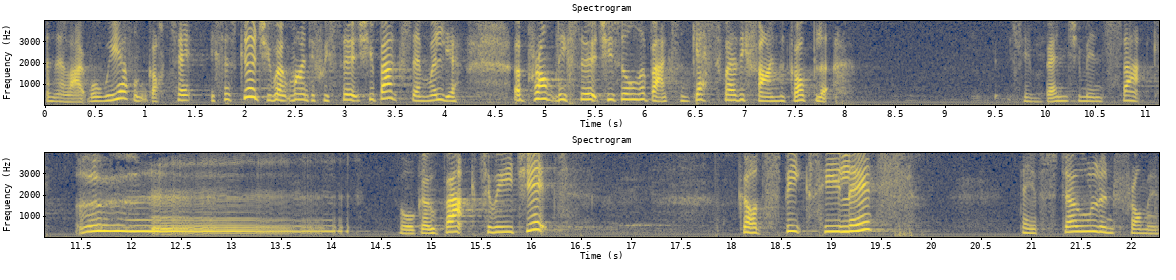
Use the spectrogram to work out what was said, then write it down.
And they're like, Well, we haven't got it. He says, Good, you won't mind if we search your bags then, will you? And promptly searches all the bags, and guess where they find the goblet? It's in Benjamin's sack. or go back to Egypt. God speaks, he lives. They have stolen from him.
